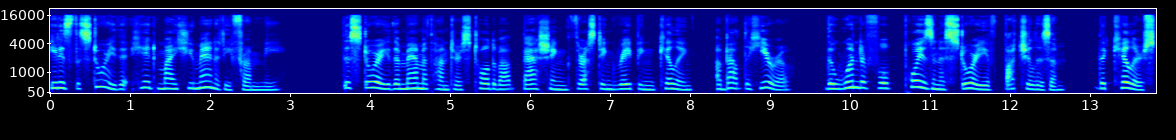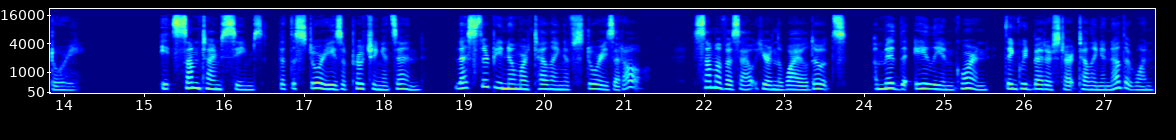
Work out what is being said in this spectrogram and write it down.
It is the story that hid my humanity from me. The story the mammoth hunters told about bashing, thrusting, raping, killing, about the hero. The wonderful, poisonous story of botulism, the killer story. It sometimes seems that the story is approaching its end, lest there be no more telling of stories at all. Some of us out here in the wild oats, amid the alien corn, think we'd better start telling another one,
